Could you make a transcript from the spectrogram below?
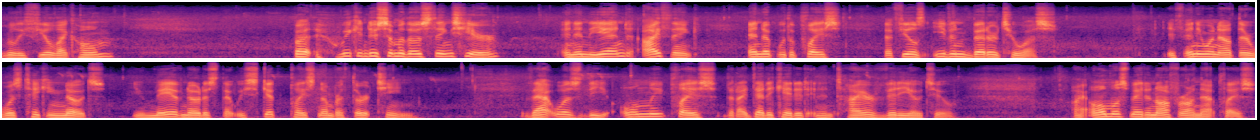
really feel like home. But we can do some of those things here, and in the end, I think, end up with a place that feels even better to us. If anyone out there was taking notes, you may have noticed that we skipped place number 13. That was the only place that I dedicated an entire video to. I almost made an offer on that place,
